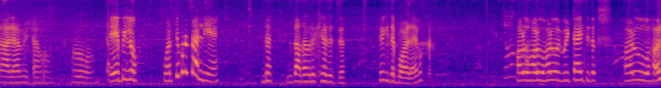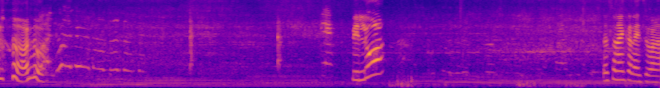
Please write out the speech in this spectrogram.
पुण्याला आल्या भेटावं हो. हो. ए बिलो वरती कुठे चालली आहे? धर, दादावर खेळ तिथं. हे किती बॉल आहे बघ. हळू हळू हळू बिटा आहे तिथं. हळू हळू हळू. पिल्लू तसं नाही करायचं बाळा.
